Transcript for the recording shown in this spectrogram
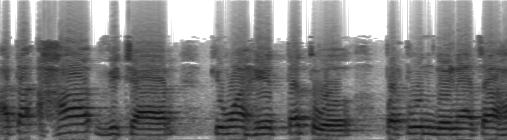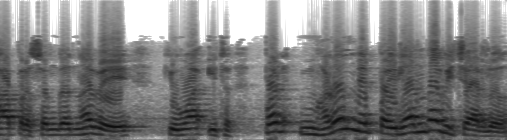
आता हा विचार किंवा हे तत्व पटवून देण्याचा हा प्रसंग नव्हे किंवा इथं. पण म्हणून मी पहिल्यांदा विचारलं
